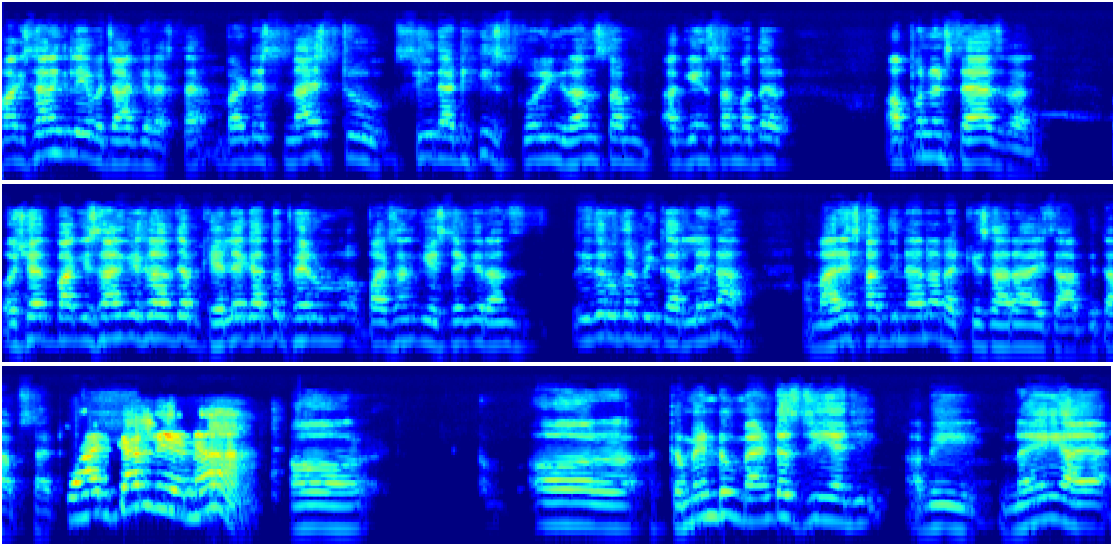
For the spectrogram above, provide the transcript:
पाकिस्तान के लिए बचा के रखता है but it's nice to see that he scoring run some against some other opponents as well और शायद पाकिस्तान के खिलाफ जब खेलेगा तो फिर पाकिस्तान के हिस्से के रन इधर उधर भी कर लेना। हमारे साथ ही ना ना रखी सारा हिसाब किताब सेट तो आज कर लिए ना? और और कमेंडो मैंडस जी हैं जी अभी नहीं आया।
